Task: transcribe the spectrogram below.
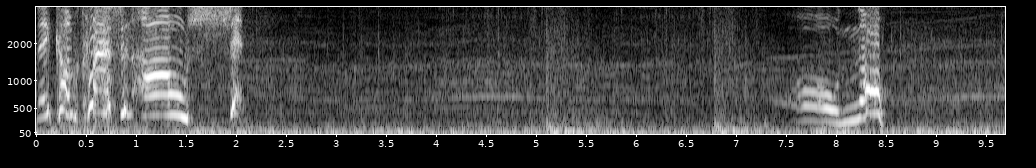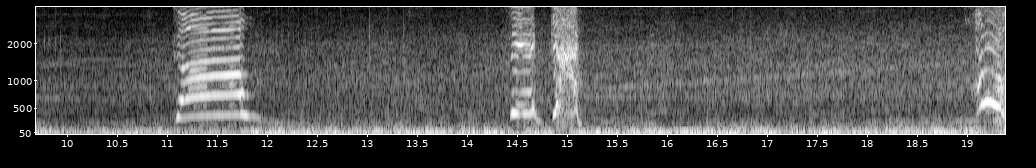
They come crashing. Oh shit. Oh no. Go. Dear God. Oh.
